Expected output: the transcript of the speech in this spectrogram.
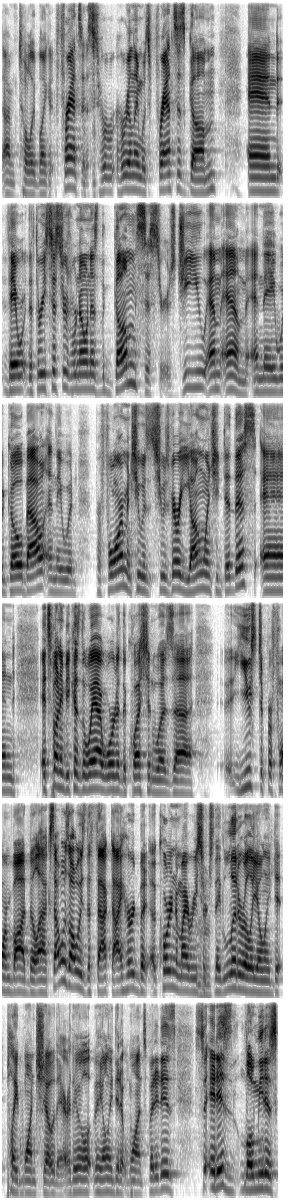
I'm totally blanking. Frances. Her her real name was Frances Gumm, and they were the three sisters were known as the Gumm sisters, G U M M, and they would go about and they would perform. And she was she was very young when she did this. And it's funny because the way I worded the question was. Uh, used to perform vaudeville acts. That was always the fact I heard, but according to my research, mm-hmm. they literally only did, played one show there. They, they only did it once, but it is it is Lomita's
